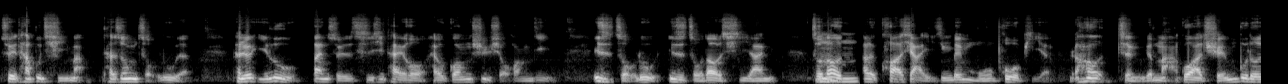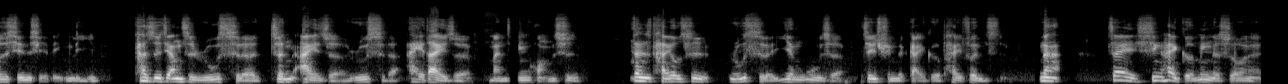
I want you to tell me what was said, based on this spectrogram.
所以他不骑马，他是用走路的。他就一路伴随着慈禧太后，还有光绪小皇帝，一直走路，一直走到了西安，走到他的胯下已经被磨破皮了，然后整个马褂全部都是鲜血淋漓。他是这样子如此的珍爱着，如此的爱戴着满清皇室，但是他又是如此的厌恶着这群的改革派分子。那在辛亥革命的时候呢，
